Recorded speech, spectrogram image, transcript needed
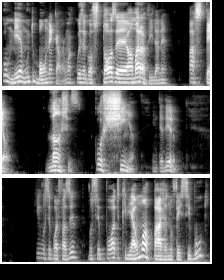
Comer é muito bom, né, cara? Uma coisa gostosa é uma maravilha, né? Pastel, lanches, coxinha, entenderam? O que você pode fazer? Você pode criar uma página no Facebook,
